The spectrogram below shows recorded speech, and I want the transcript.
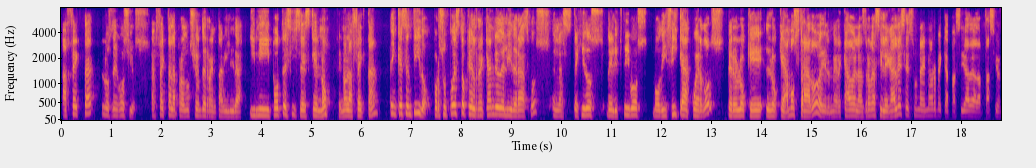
afecta los negocios, afecta la producción de rentabilidad. Y mi hipótesis es que no, que no la afecta ¿En qué sentido? Por supuesto que el recambio de liderazgos en los tejidos delictivos modifica acuerdos, pero lo que, lo que ha mostrado el mercado de las drogas ilegales es una enorme capacidad de adaptación.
